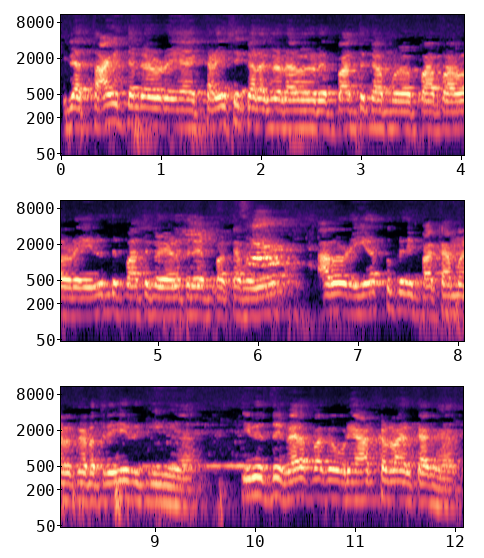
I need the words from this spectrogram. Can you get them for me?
இல்லை தாய் தண்டருடைய கடைசி காலங்களில் அவருடைய பார்த்துக்காம பா அவருடைய இருந்து பார்த்துக்கிற இடத்துல பார்க்காமையோ அவருடைய இறப்புக்கதை பார்க்காம இருக்கிற இடத்துலையும் இருக்கீங்க. இருந்து வேலை பார்க்கக்கூடிய ஆட்கள்லாம் இருக்காங்க.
